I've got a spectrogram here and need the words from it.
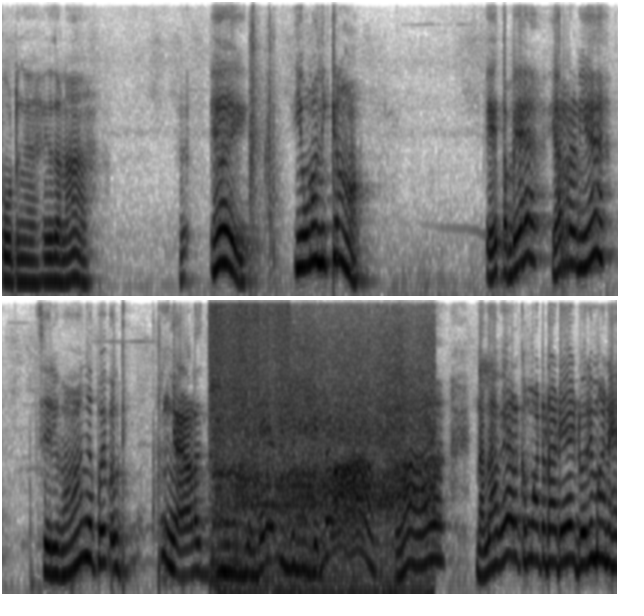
போட்டுங்க இதுதானா ஏய் இவனா நிற்கிறான் ஏ தம்பி யார்ரா நீ சரி வாங்க போய் இங்க அட, என்னடா நல்லாவே இருக்க மாட்டடா டே டொரிமானே.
